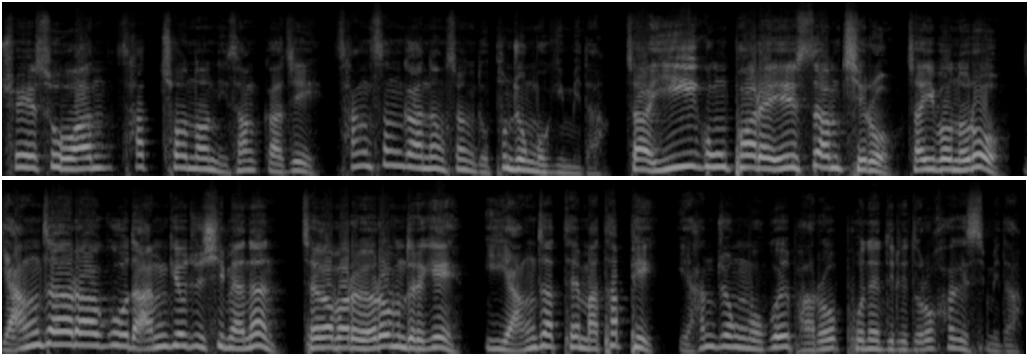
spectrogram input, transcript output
최소한 4,000원 이상까지 상승 가능성이 높은 종목입니다. 자, 2208-1375. 자, 이 번호로 양자라고 남겨주시면은 제가 바로 여러분들에게 이 양자 테마 타픽 이 한 종목을 바로 보내드리도록 하겠습니다.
